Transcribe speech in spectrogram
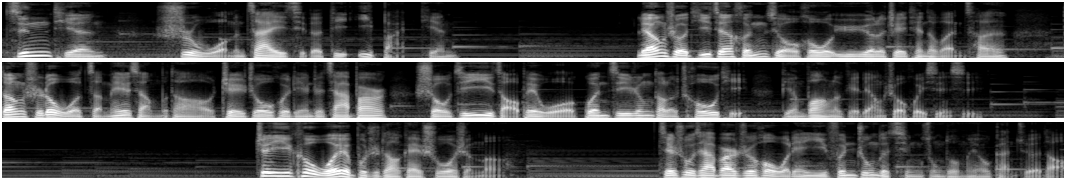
今天是我们在一起的第一百天。梁舍提前很久和我预约了这天的晚餐，当时的我怎么也想不到这周会连着加班，手机一早被我关机扔到了抽屉，便忘了给梁舍回信息。这一刻，我也不知道该说什么。结束加班之后，我连一分钟的轻松都没有感觉到。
